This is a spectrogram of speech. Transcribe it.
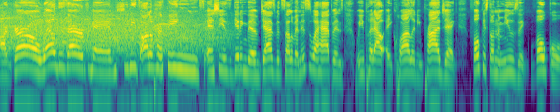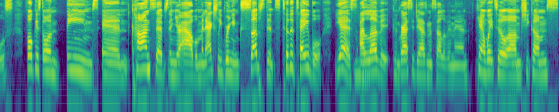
Our girl, well deserved, man. She needs all of her things and she is getting them. Jazmine Sullivan. This is what happens when you put out a quality project focused on the music, vocals, focused on themes and concepts in your album, and actually bringing substance to the table. Yes, mm-hmm. I love it. Congrats to Jazmine Sullivan, man. Can't wait till um, she comes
